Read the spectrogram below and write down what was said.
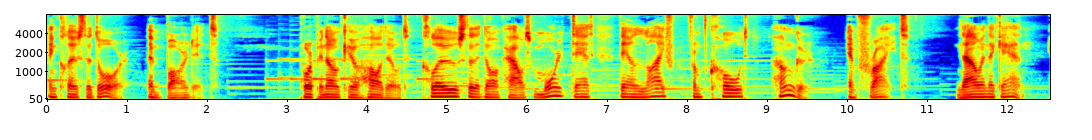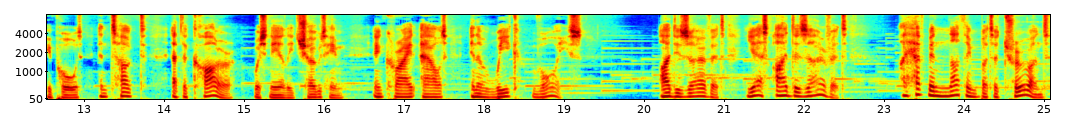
and closed the door and barred it. Poor Pinocchio huddled close to the doghouse, more dead than alive from cold, hunger, and fright. Now and again, he pulled and tugged at the collar which nearly choked him and cried out in a weak voice, I deserve it, yes, I deserve it. I have been nothing but a truant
